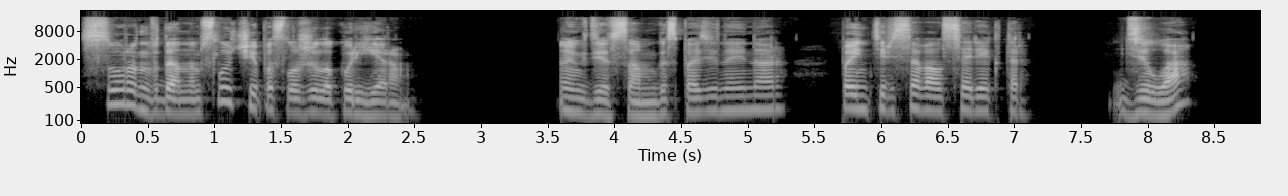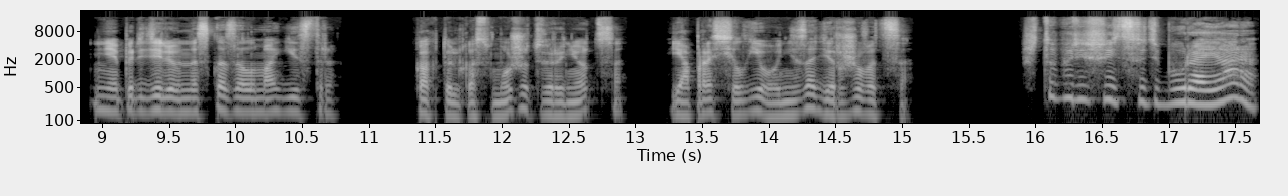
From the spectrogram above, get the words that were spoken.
Сорен в данном случае послужила курьером. «Где сам господин Эйнар?» — поинтересовался ректор. «Дела?» — неопределенно сказал магистр. «Как только сможет, вернется. Я просил его не задерживаться». «Чтобы решить судьбу Раяра,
